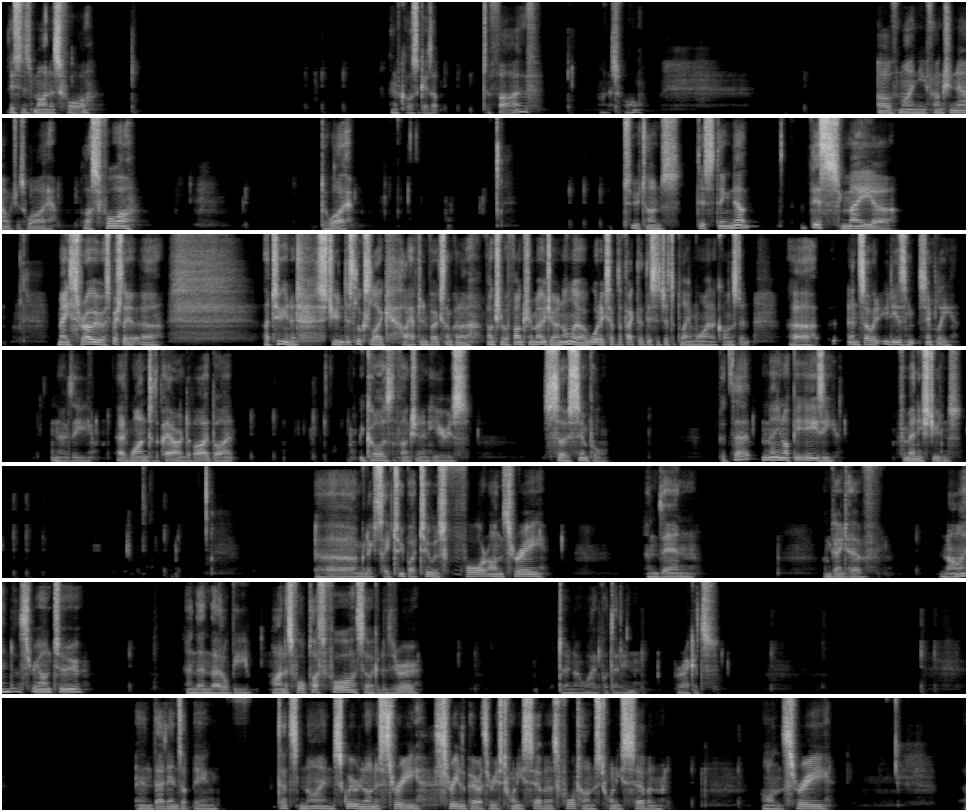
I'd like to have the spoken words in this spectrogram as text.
This is minus 4. And of course, it goes up to 5, minus 4, of my new function now, which is y plus 4 to y. 2 times this thing. Now, this may uh, may throw, especially a, a two unit student, this looks like I have to invoke some kind of function of a function mojo. And normally I would, except the fact that this is just a plain y and a constant. Uh, and so it, it is simply, you know, the add one to the power and divide by it because the function in here is so simple. But that may not be easy for many students. Uh, I'm going to say 2 by 2 is 4 on 3. And then I'm going to have 9 to the 3 on 2. And then that'll be minus 4 plus 4. So I get a 0. Don't know why I put that in brackets. And that ends up being that's 9. Square root of 9 is 3. 3 to the power of 3 is 27. That's 4 times 27 on 3.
